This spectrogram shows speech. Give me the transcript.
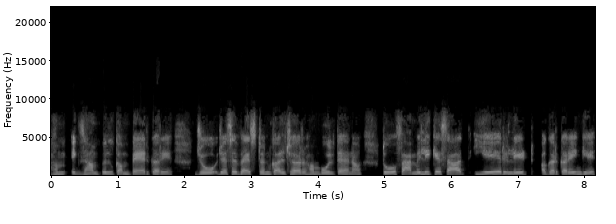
हम एग्ज़ाम्पल कंपेयर करें, जो जैसे वेस्टर्न कल्चर हम बोलते हैं ना तो फैमिली के साथ ये रिलेट अगर करेंगे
